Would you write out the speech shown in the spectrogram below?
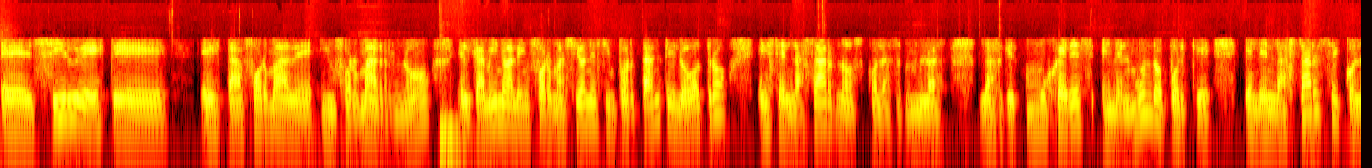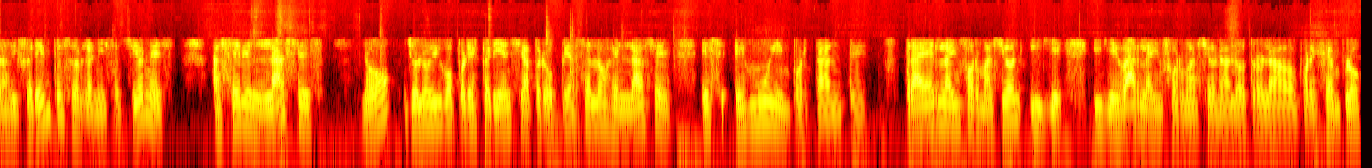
eh, sirve este esta forma de informar, ¿no? El camino a la información es importante y lo otro es enlazarnos con las, las, las mujeres en el mundo, porque el enlazarse con las diferentes organizaciones, hacer enlaces ¿no? Yo lo digo por experiencia propia, hacer los enlaces es, es muy importante traer la información y, y llevar la información al otro lado, por ejemplo,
